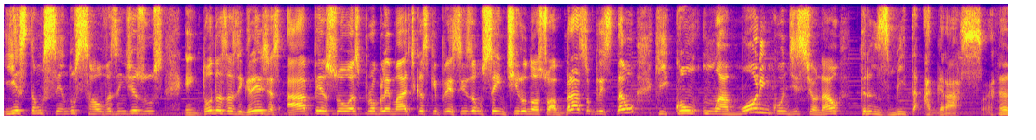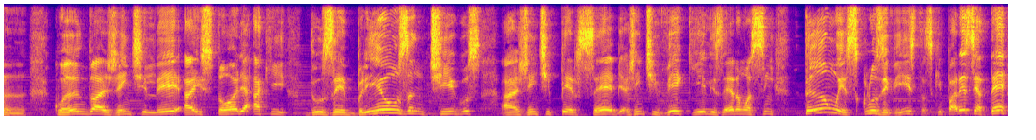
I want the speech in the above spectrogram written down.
e estão sendo salvas em Jesus. Em todas as igrejas há pessoas problemáticas que precisam sentir o nosso abraço cristão que com um amor incondicional transmita a graça. Quando a gente lê a história aqui dos hebreus antigos, a gente percebe, a gente vê que eles eram assim tão exclusivistas que parece até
